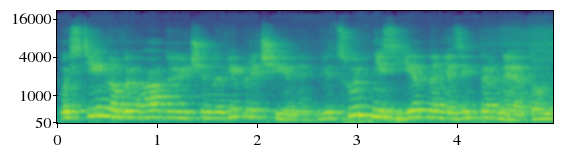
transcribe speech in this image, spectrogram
постійно вигадуючи нові причини, відсутність з'єднання з інтернетом,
